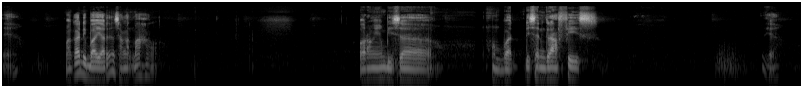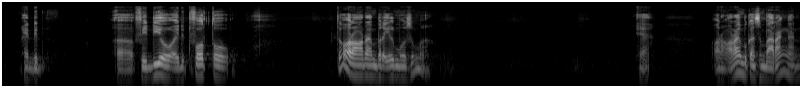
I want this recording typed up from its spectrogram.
Ya. Maka dibayarnya sangat mahal. Orang yang bisa membuat desain grafis, ya, edit uh, video, edit foto, itu orang-orang yang berilmu semua. Ya, orang-orang yang bukan sembarangan.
